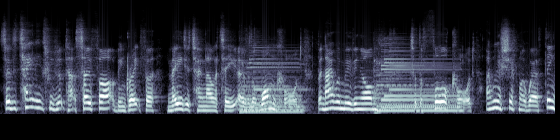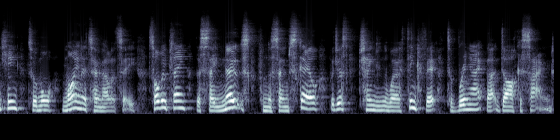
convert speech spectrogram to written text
So the techniques we've looked at so far have been great for major tonality over the one chord, but now we're moving on to the four chord. I'm going to shift my way of thinking to a more minor tonality. So I'll be playing the same notes from the same scale, but just changing the way I think of it to bring out that darker sound.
